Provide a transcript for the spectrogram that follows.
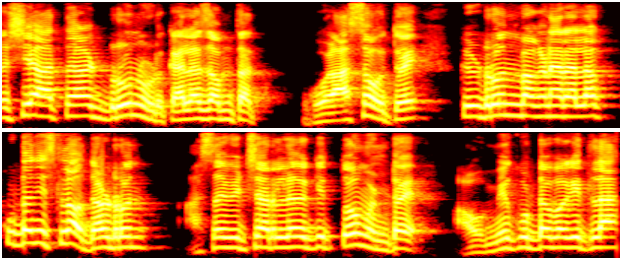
तशी आता ड्रोन हुडकायला जमतात. गोळ असा होतोय की ड्रोन बघणाऱ्याला कुठं दिसला होता ड्रोन असं विचारलं की तो म्हणतोय अहो मी कुठं बघितला?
